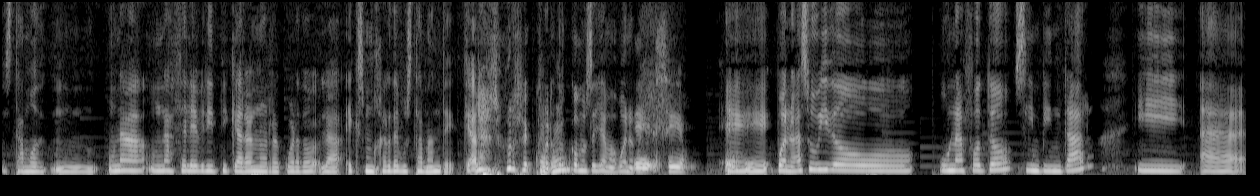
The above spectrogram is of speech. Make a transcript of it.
estamos una, una celebrity que ahora no recuerdo, la ex mujer de Bustamante, que ahora no recuerdo cómo se llama. Bueno, eh, sí. Eh, bueno, ha subido una foto sin pintar y uh,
